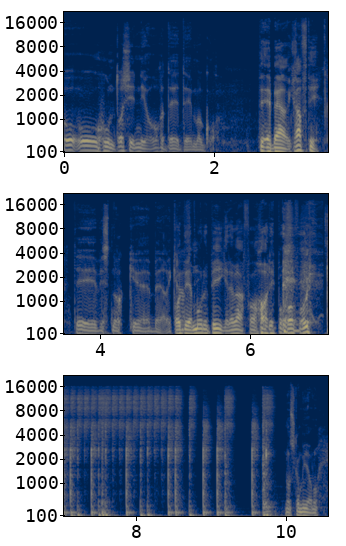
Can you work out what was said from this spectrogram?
Og, og 100 skinn i året, det, det må gå. Det er bærekraftig. Det er visstnok bærekraftig. Og det må du pike det være for å ha de på overbruk. Nå skal vi gjøre noe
